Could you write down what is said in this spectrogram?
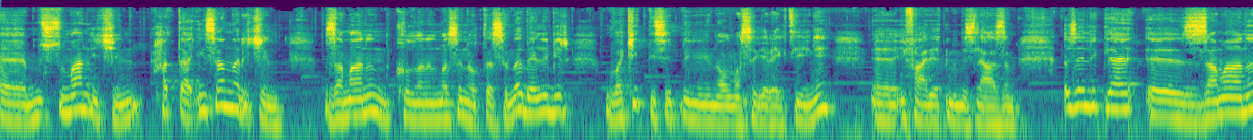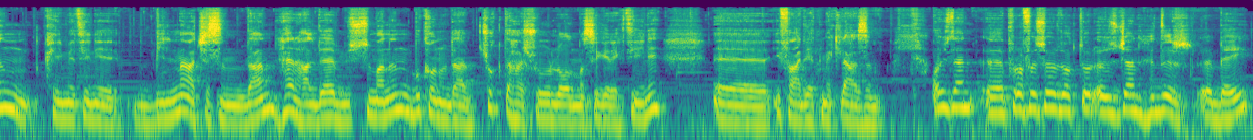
e, Müslüman için hatta insanlar için zamanın kullanılması noktasında belli bir vakit disiplininin olması gerektiğini e, ifade etmemiz lazım. Özellikle e, zamanın kıymetini bilme açısından herhalde Müslümanın bu konuda çok daha şuurlu olması gerektiğini e, ifade etmek lazım. O yüzden e, Profesör Doktor Özcan Hıdır Bey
